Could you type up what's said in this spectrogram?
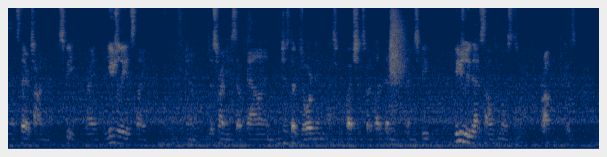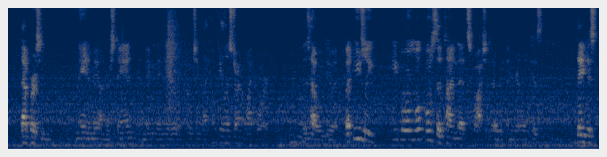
and it's their time to speak, right? And usually it's like you know just writing stuff down and just absorbing, asking questions, but let them, them speak. Usually that solves most problems because that person may and may understand, and maybe they need a little coaching. Like, okay, let's try a whiteboard. Is how we do it. But usually, most of the time, that squashes everything really because they just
